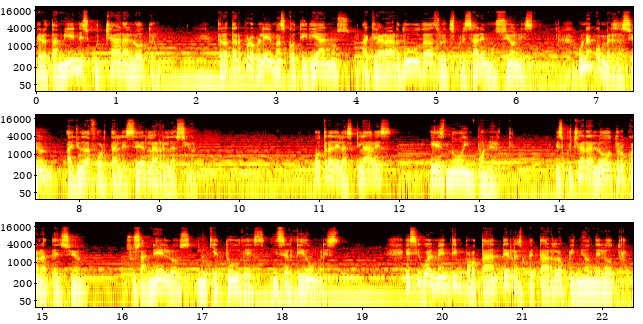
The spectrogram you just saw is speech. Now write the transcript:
pero también escuchar al otro. Tratar problemas cotidianos, aclarar dudas o expresar emociones. Una conversación ayuda a fortalecer la relación. Otra de las claves es no imponerte. Escuchar al otro con atención, sus anhelos, inquietudes, incertidumbres. Es igualmente importante respetar la opinión del otro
